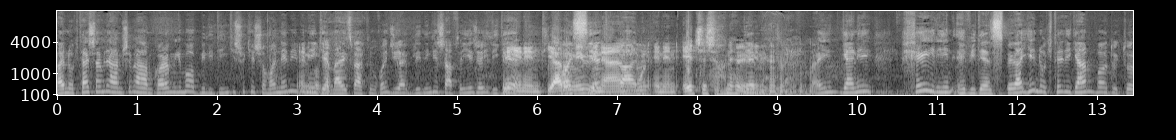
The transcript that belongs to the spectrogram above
و نکتهش هم همیشه به همکارا میگیم با bleeding شو که شما نمی‌بینین یعنی که مریض وقتی می‌خواین GI bleeding ش رفته یه جای دیگه. این NNT رو می‌بینن. اون NNH رو نمی‌بینن. و این یعنی خیلی این evidence به یه نکته دیگه هم با دکتر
